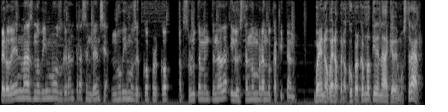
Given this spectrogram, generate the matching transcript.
Pero de en más no vimos gran trascendencia, no vimos de Cooper Cup absolutamente nada y lo están nombrando capitán. Bueno, bueno, pero Cooper Cup no tiene nada que demostrar.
